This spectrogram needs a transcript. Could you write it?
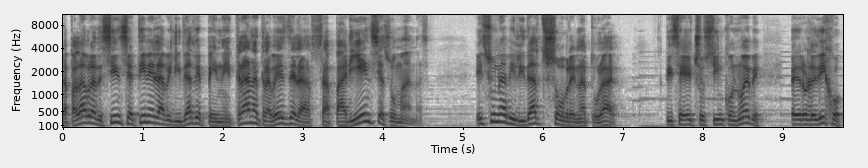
La palabra de ciencia tiene la habilidad de penetrar a través de las apariencias humanas. Es una habilidad sobrenatural. Dice Hechos 5.9. Pero le dijo,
